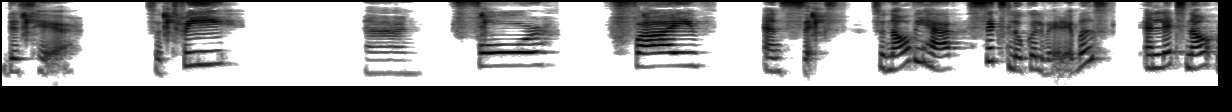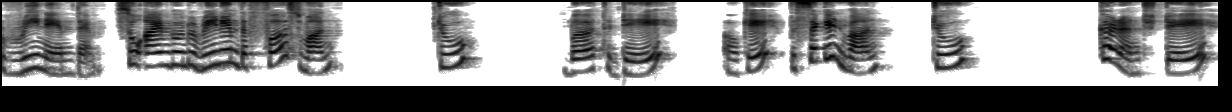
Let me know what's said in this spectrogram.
this here. So three and four, five, and six. So now we have six local variables and let's now rename them. So I'm going to rename the first one to birthday. Okay. The second one to current day.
